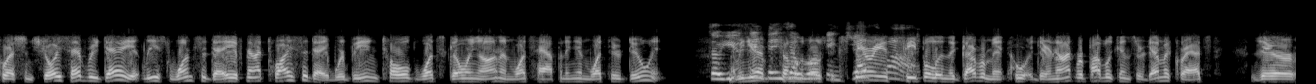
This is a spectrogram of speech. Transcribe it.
questions, Joyce, every day, at least once a day, if not twice a day. We're being told what's going on and what's happening and what they're doing. So you, I mean, you have some of the most experienced people in the government who they're not Republicans or Democrats. They're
